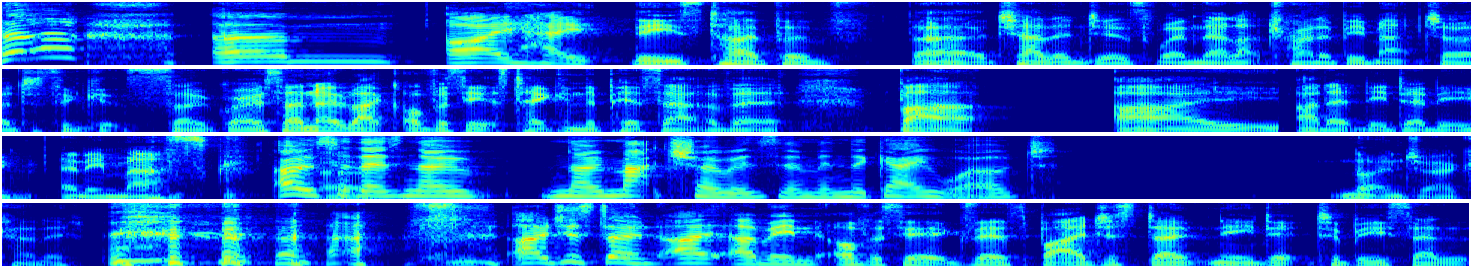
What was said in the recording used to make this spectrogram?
um, I hate these type of uh, challenges when they're like trying to be macho. I just think it's so gross. I know, like, obviously, it's taking the piss out of it, but I I don't need any any mask. Oh, so uh, there's no no machoism in the gay world. Not in drag, honey. I just don't. I, I mean, obviously, it exists, but I just don't need it to be cel-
